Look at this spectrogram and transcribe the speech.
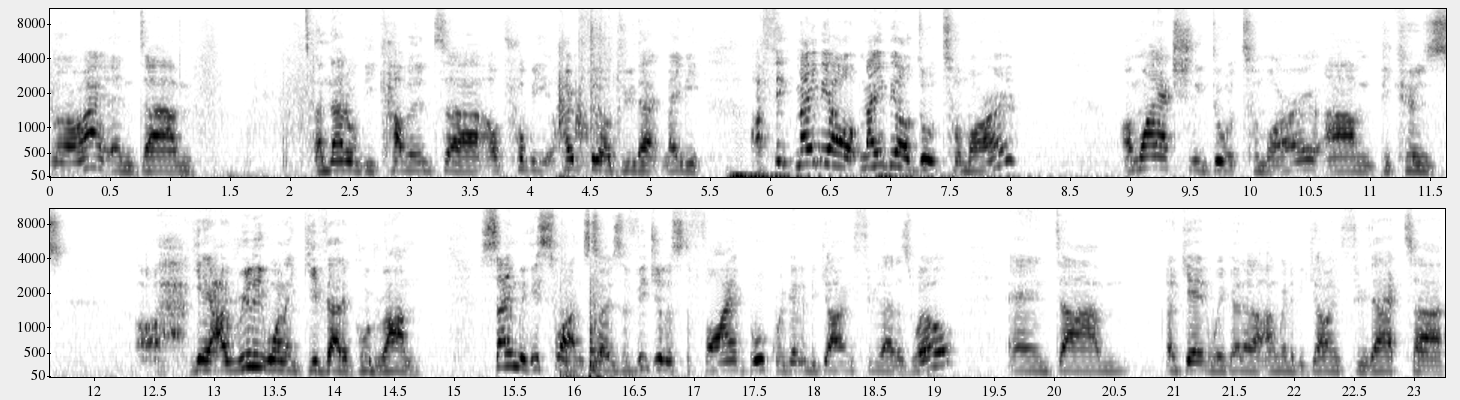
All right, and um, and that'll be covered. Uh, I'll probably, hopefully, I'll do that. Maybe, I think maybe I'll maybe I'll do it tomorrow. I might actually do it tomorrow um, because, uh, yeah, I really want to give that a good run. Same with this one. So it's a Vigilus Defiant book. We're going to be going through that as well. And um, again, we're gonna I'm going to be going through that. Uh,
